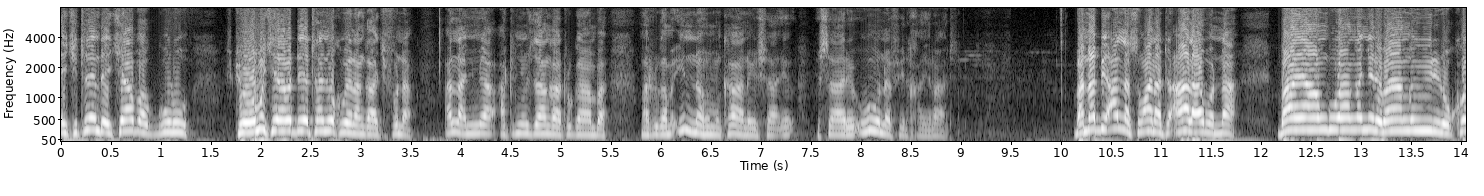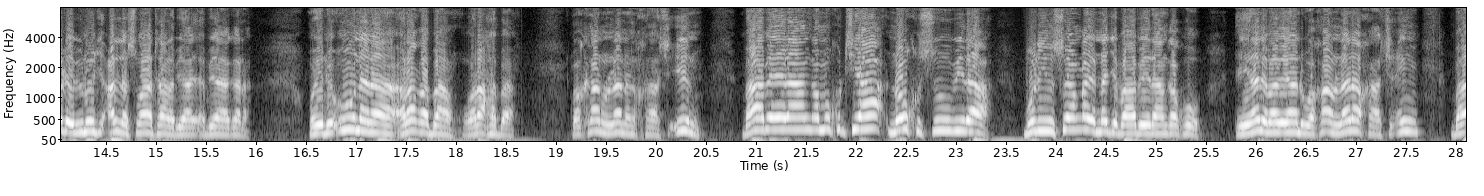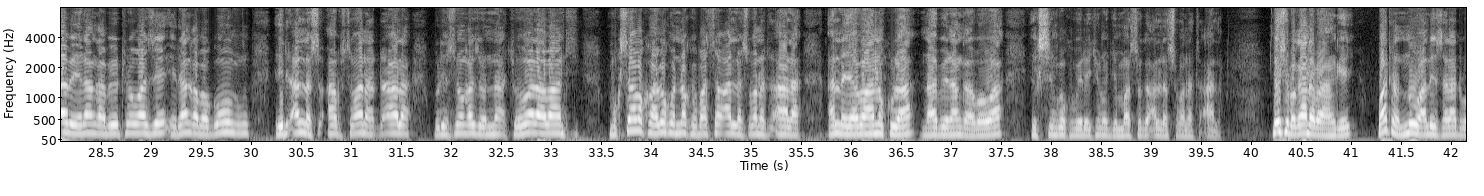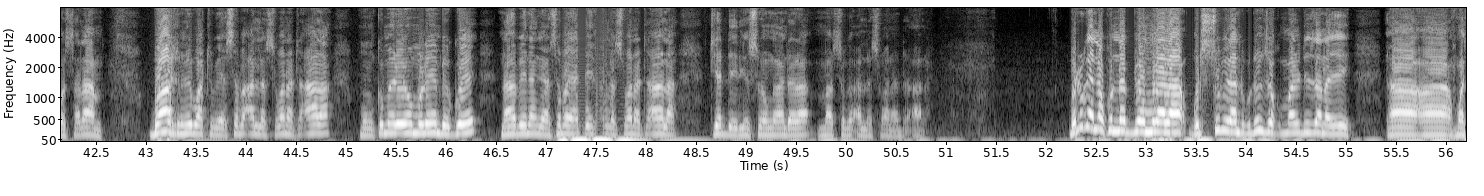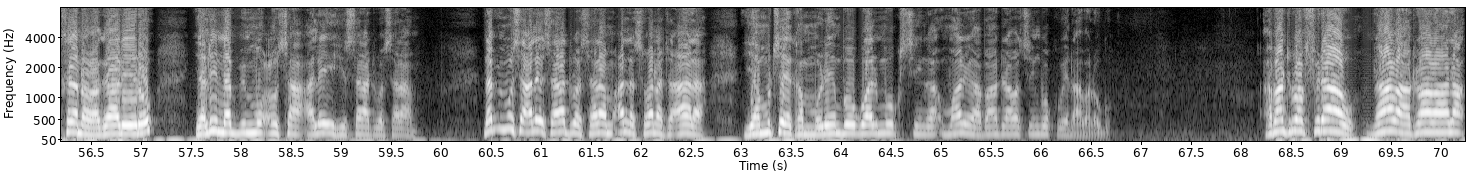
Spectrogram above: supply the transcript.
ekitende ekyabwaggulu kyomu kyabadde yetanya okubeera nga akifuna allah atunyumiza nga atugamba ngaatugamba innahum kana yusariuuna fi lkhairati banabbi allah subhana wataala abo bonna bayanguwanga nyo ne bayanguwirira okukola ebirungi allah subhana wataala byayagala. Wayuduunana ragaba wa rahaba wakanu lana khashiin babeeranga mu kutya n'okusuubira. Buli nsonga yonna gye babeerangako era ne babeera ndi wakanu lana khashiin babeera nga betowaze era nga bagonvu eri allah subhana wataala buli nsonga zonna. Kyobalaba nti mu kusaba kwabwe konna kwe basaba allah subhana wataala allah yabaanukula n'abeera nga abawa ekisinga okubeera ekirungi mu maaso ga allah subhana wataala nekyo baganda bange bwatyo nuhu alaihi salatu wassalamu bwatyo ne bwatyo bweyasaba allah subhana wataala mu nkomero y'omulembe gwe n'abeera nga yasaba yadde eri allah subhana wataala tiyadde eri nsonga ndala mu maaso ga allah subhana wataala bwe tugenda ku nabbi omulala gwe tusuubira nti gutuyinza okumaliriza naye makyagana wagaleero yali nabbi musa alaihi salatu wassalamu nabbi musa alaihi salatu wassalamu allah subhana wataala yamuteeka mu mulembe ogwalimu okusinga omwali abantu abasinga okubeera abalogo abantu ba firaawo n'abantu abalala.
